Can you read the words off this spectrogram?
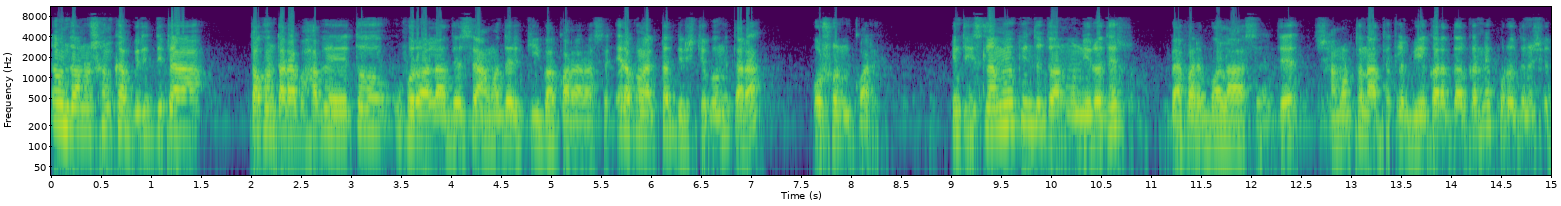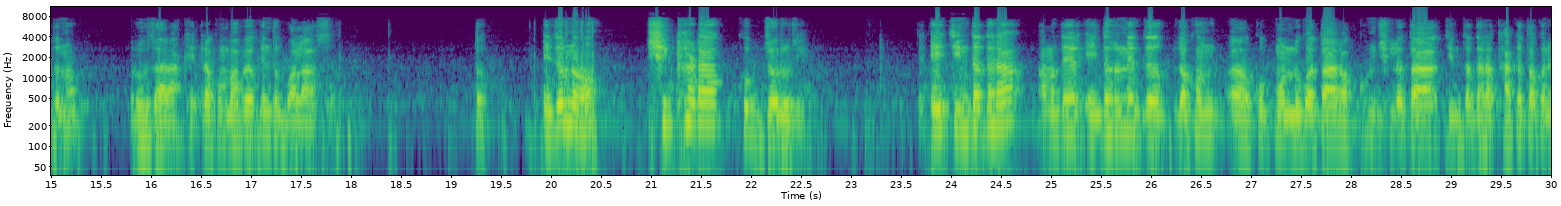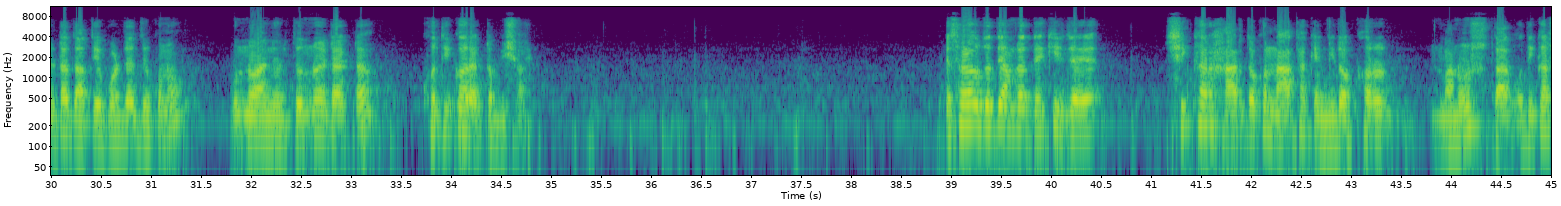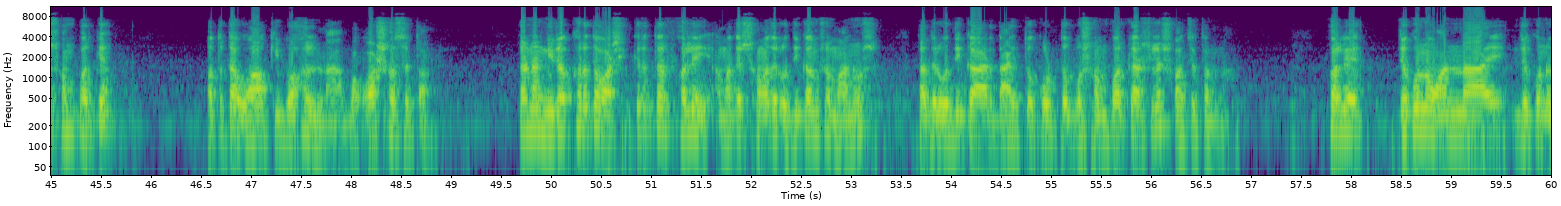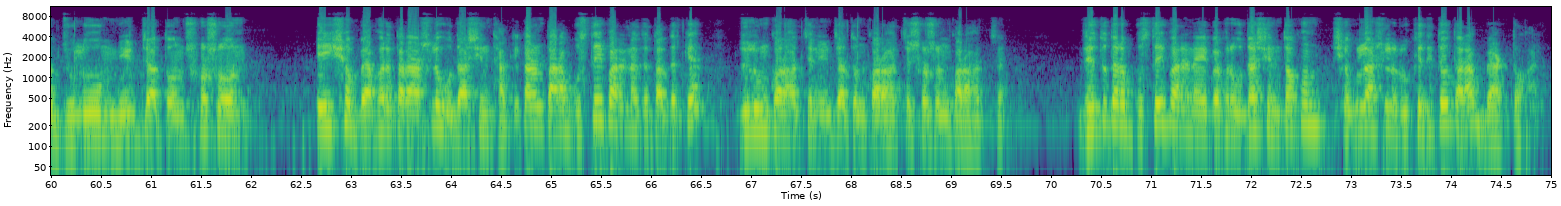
এবং জনসংখ্যা বৃদ্ধিটা তখন তারা ভাবে, তো উপরওয়ালা দেশে আমাদের কি বা করার আছে? এরকম একটা দৃষ্টিভঙ্গি তারা পোষণ করে। কিন্তু ইসলামেও কিন্তু জন্ম নিরোধের ব্যাপারে বলা আছে যে, সামর্থ্য না থাকলে বিয়ে করার দরকার নেই প্রয়োজনে সেজন্য রোজা রাখে। এরকম ভাবেও কিন্তু বলা আছে। তো এই জন্য শিক্ষাটা খুব জরুরি। এই চিন্তাধারা আমাদের এই ধরনের যখন কূপমণ্ডুকতা রক্ষণশীলতা চিন্তাধারা থাকে, তখন এটা জাতীয় পর্যায়ে যে কোনো উন্নয়নের জন্য এটা একটা ক্ষতিকর একটা বিষয়। এছাড়াও যদি আমরা দেখি যে শিক্ষার হার যখন না থাকে, নিরক্ষর মানুষ তার অধিকার সম্পর্কে অতটা ওয়াকিবহল না বা অসচেতন। কেননা নিরক্ষরতা, অস্বীকৃতার ফলেই আমাদের সমাজের অধিকাংশ মানুষ তাদের অধিকার, দায়িত্ব, কর্তব্য সম্পর্কে আসলে সচেতন না। ফলে যে কোনো অন্যায়, যে কোনো জুলুম, নির্যাতন, শোষণ, এইসব ব্যাপারে তারা আসলে উদাসীন থাকে। কারণ তারা বুঝতেই পারে না যে তাদেরকে জুলুম করা হচ্ছে, নির্যাতন করা হচ্ছে, শোষণ করা হচ্ছে। যেহেতু তারা বুঝতেই পারে না এই ব্যাপারে উদাসীন, তখন সেগুলো আসলে রুখে দিতেও তারা ব্যর্থ হয়।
